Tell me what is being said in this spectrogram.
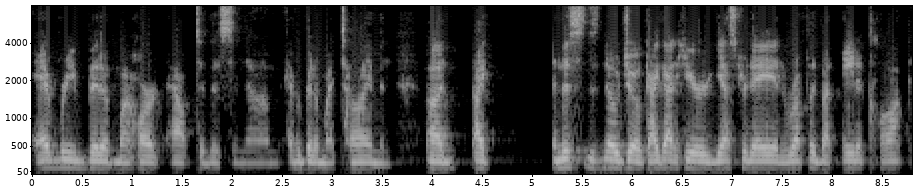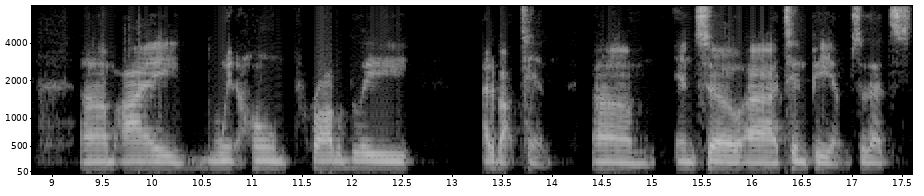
every bit of my heart out to this and um, every bit of my time. And uh, I and this is no joke. I got here yesterday at roughly about eight o'clock. Um, I went home probably at about 10. Um, and so uh, 10 p.m. So that's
